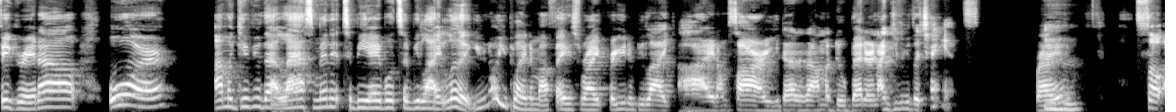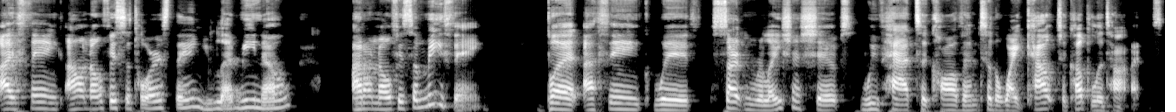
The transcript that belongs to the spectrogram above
figure it out, or I'm gonna give you that last minute to be able to be like, look, you know, you playing in my face, right? For you to be like, all right, I'm sorry, da, da, da, I'm gonna do better, and I give you the chance, right? Mm-hmm. So I think I don't know if it's a Taurus thing. You let me know. I don't know if it's a me thing, but I think with certain relationships, we've had to call them to the white couch a couple of times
